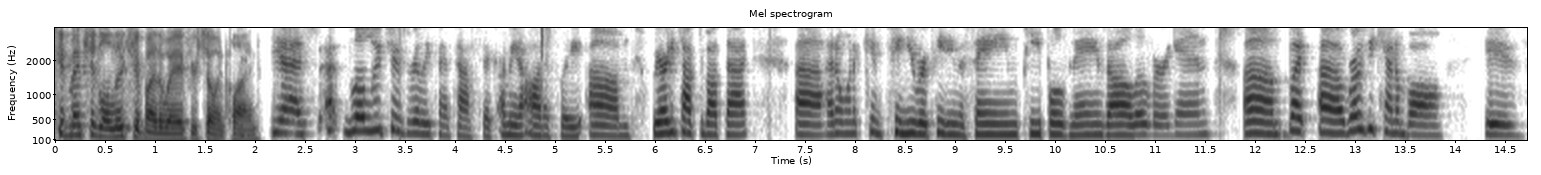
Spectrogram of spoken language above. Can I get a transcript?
could mention La Lucha, by the way, if you're so inclined. yes, uh, La Lucha is really fantastic. I mean, honestly, um, we already talked about that. Uh, I don't want to continue repeating the same people's names all over again. Um, but uh, Rosie Cannonball is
